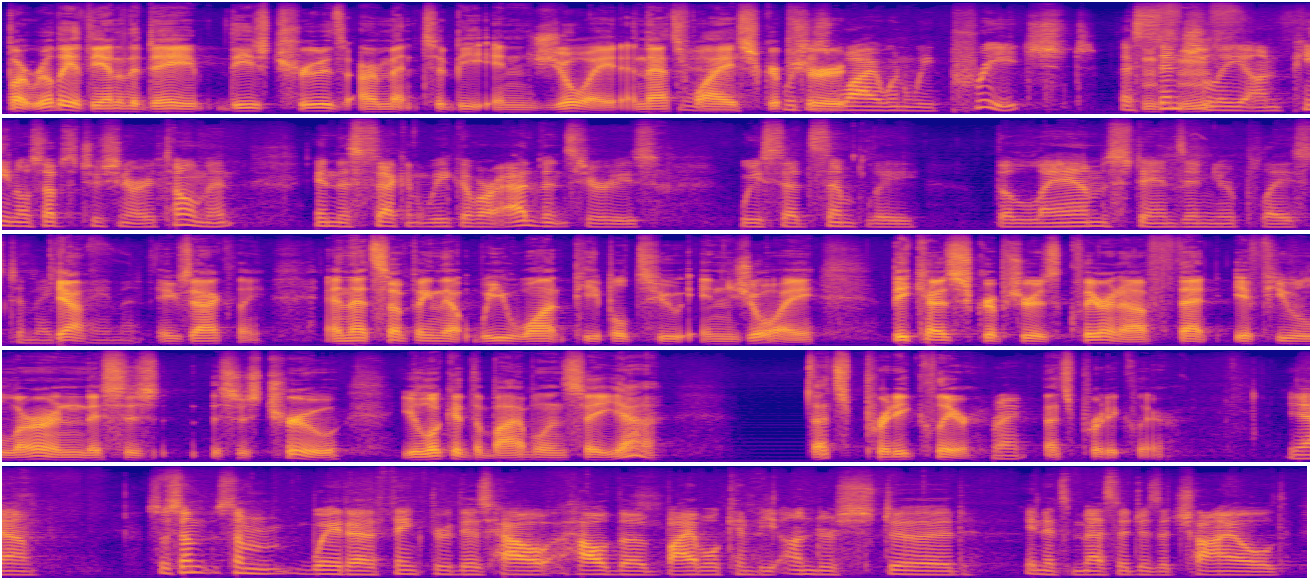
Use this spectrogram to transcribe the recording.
But really, at the end of the day, these truths are meant to be enjoyed, and that's why Scripture. Which is why when we preached essentially mm-hmm. on penal substitutionary atonement in the second week of our Advent series, we said simply, "The Lamb stands in your place to make Yeah, payment." exactly. And that's something that we want people to enjoy because scripture is clear enough that if you learn this is this is true, you look at the Bible and say, yeah, that's pretty clear. Right. That's pretty clear. Yeah. So some some way to think through this how how the Bible can be understood in its message as a child,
